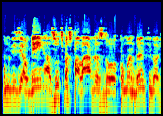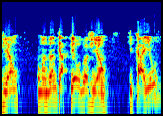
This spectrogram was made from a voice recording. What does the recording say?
como dizia alguém, as últimas palavras do comandante do avião, comandante ateu do avião, que caiu,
